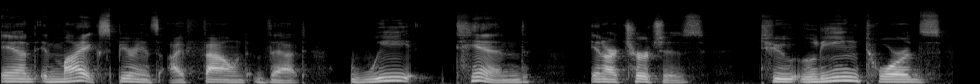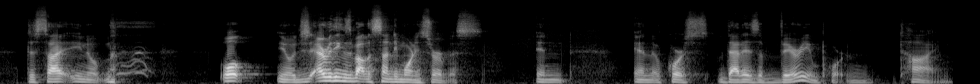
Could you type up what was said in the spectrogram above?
And in my experience, I found that we tend in our churches to lean towards decide, you know, well, you know, just everything's about the Sunday morning service. And and of course, that is a very important time.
